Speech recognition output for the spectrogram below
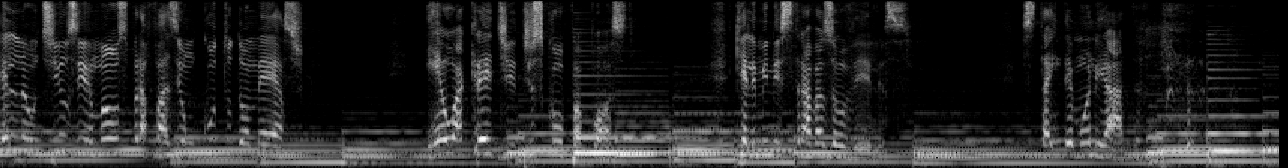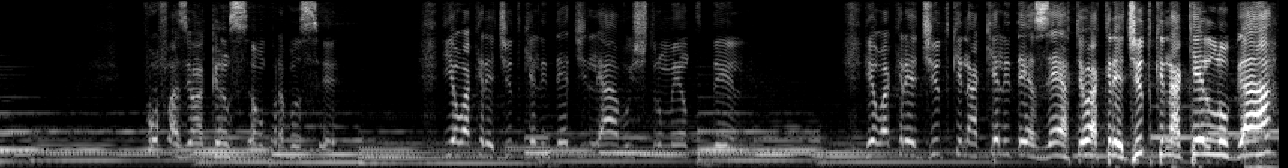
Ele não tinha os irmãos para fazer um culto doméstico. Eu acredito, desculpa, apóstolo, que ele ministrava as ovelhas. Está endemoniada. Vou fazer uma canção para você. E eu acredito que ele dedilhava o instrumento dele eu acredito que naquele deserto, eu acredito que naquele lugar,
